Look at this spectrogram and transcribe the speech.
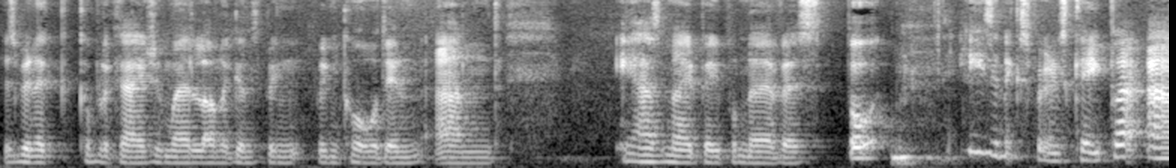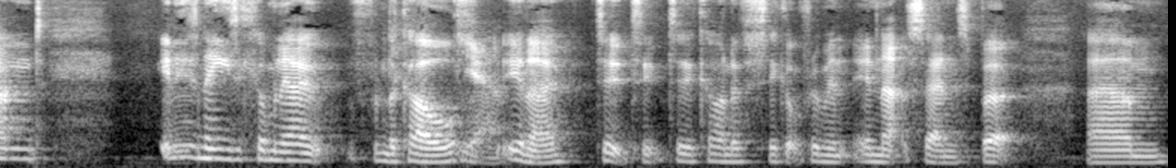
there's been a couple of occasions where Lonergan's been been called in, and he has made people nervous. But he's an experienced keeper, and it isn't easy coming out from the cold. Yeah. you know, to, to, to kind of stick up for him in, in that sense. But um,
